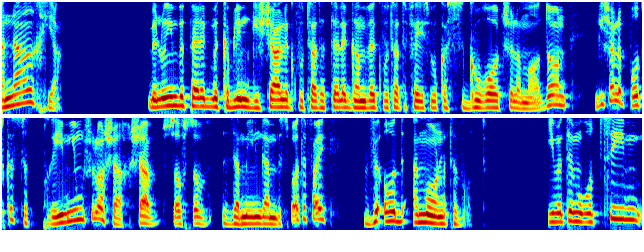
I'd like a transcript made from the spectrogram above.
אנרכיה. מנויים בפלג מקבלים גישה לקבוצת הטלגרם וקבוצת הפייסבוק הסגורות של המועדון, גישה לפודקאסט הפרימיום שלו שעכשיו סוף סוף זמין גם בספוטיפיי, ועוד המון הטבות. אם אתם רוצים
